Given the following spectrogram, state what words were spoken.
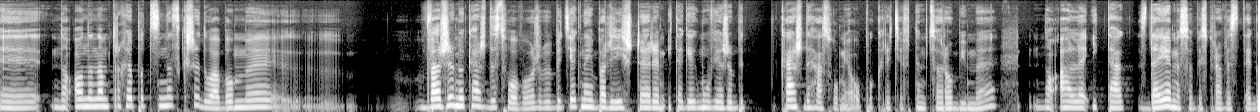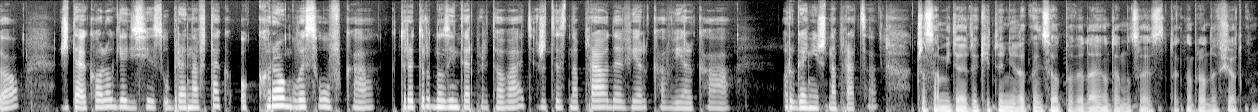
y, no on nam trochę podcina skrzydła, bo my ważymy każde słowo, żeby być jak najbardziej szczerym i tak jak mówię, żeby każde hasło miało pokrycie w tym, co robimy, no ale i tak zdajemy sobie sprawę z tego, że ta ekologia dzisiaj jest ubrana w tak okrągłe słówka, które trudno zinterpretować, że to jest naprawdę wielka, wielka organiczna praca. Czasami te etykiety nie do końca odpowiadają temu, co jest tak naprawdę w środku.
